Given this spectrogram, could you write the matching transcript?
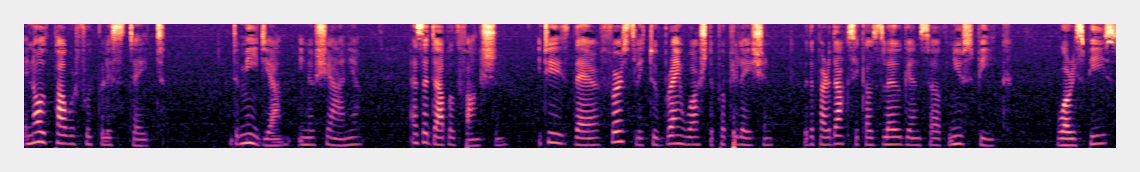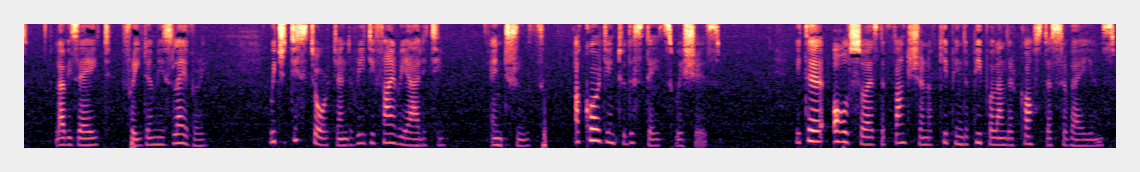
an all powerful police state. The media in Oceania has a double function. It is there, firstly, to brainwash the population with the paradoxical slogans of Newspeak War is peace, love is hate, freedom is slavery, which distort and redefine reality and truth according to the state's wishes. It uh, also has the function of keeping the people under constant surveillance.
